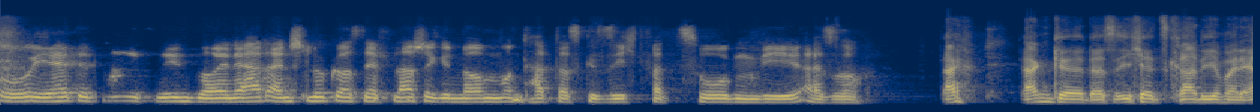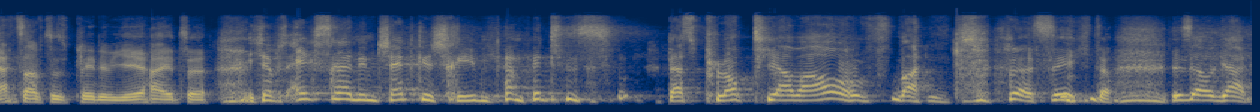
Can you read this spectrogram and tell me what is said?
Oh, ihr hättet Tarek sehen sollen. Er hat einen Schluck aus der Flasche genommen und hat das Gesicht verzogen, wie also Danke, dass ich jetzt gerade hier mein ernsthaftes Plädoyer halte. Ich habe es extra in den Chat geschrieben, damit es. Das ploppt hier aber auf, Mann. Das sehe ich doch. Ist ja auch egal.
